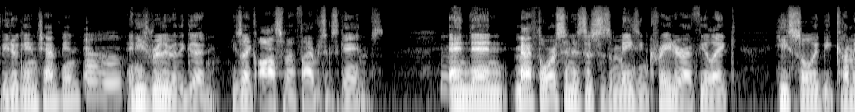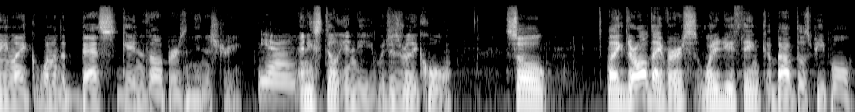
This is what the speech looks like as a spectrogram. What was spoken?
video game champion, and he's really, really good. He's like awesome at five or six games. And then Matt Thorson is just this amazing creator. I feel like he's slowly becoming like one of the best game developers in the industry Yeah. and he's still indie, which is really cool. So, like, they're all diverse. What did you think about those people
